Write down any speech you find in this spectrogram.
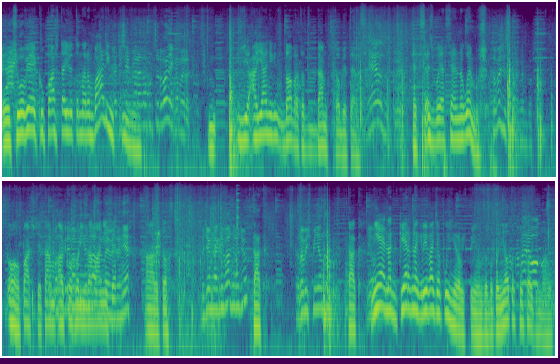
O człowieku, patrz ta ile to narąbali już Dzisiaj kurwa. biorę na wulczerowanie kamerę. Ja, a ja nie. Dobra, to dam tobie teraz. Nie no, żartuję. Jak chcesz, bo ja chciałem na głębosz. To weź jest na głębokość. O, patrzcie, tam innym alkoholizowanie razem się. najwyżej, nie? Ale to. Będziemy nagrywać, Radziu? Tak, Robić pieniądze? tak. Nie, najpierw nagrywać, a później robić pieniądze, bo to nie o to w tym chodzi mały. Nikt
